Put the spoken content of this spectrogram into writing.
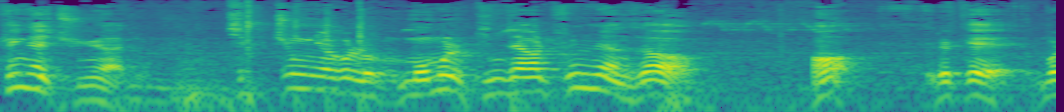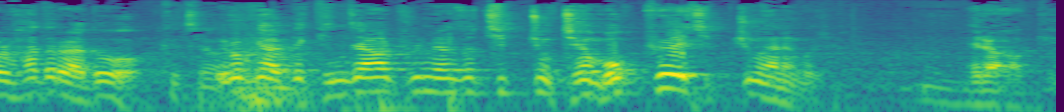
굉장히 중요하죠. 집중력을, 놓- 몸을 긴장을 풀면서, 어? 이렇게 뭘 하더라도, 그쵸. 이렇게 할 때 긴장을 풀면서 집중, 제 목표에 집중하는 거죠. 이렇게.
